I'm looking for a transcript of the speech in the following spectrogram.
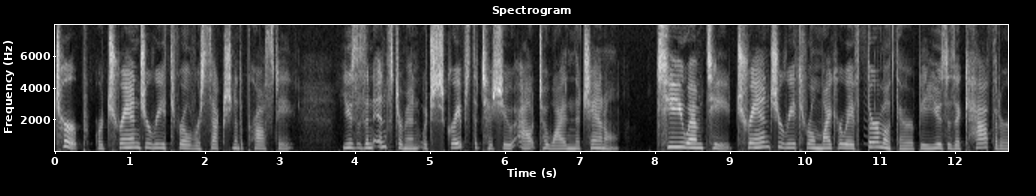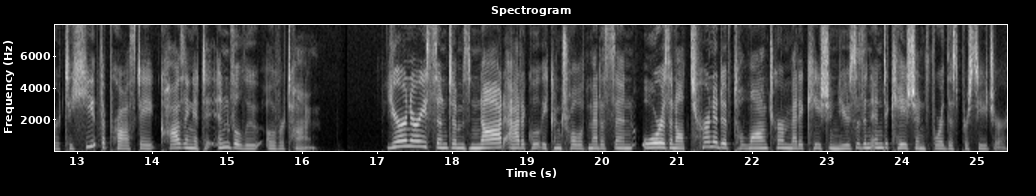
TURP, or transurethral resection of the prostate, uses an instrument which scrapes the tissue out to widen the channel. TUMT, transurethral microwave thermotherapy, uses a catheter to heat the prostate, causing it to involute over time. Urinary symptoms not adequately controlled with medicine or as an alternative to long term medication use is an indication for this procedure.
